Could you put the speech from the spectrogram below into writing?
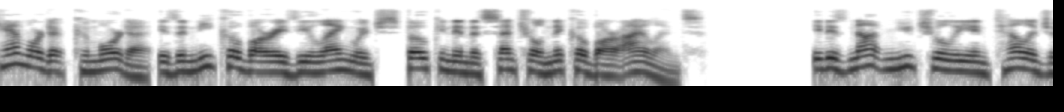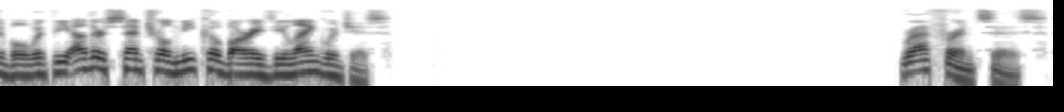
Kamorta, Kamorta is a Nicobarese language spoken in the central Nicobar Islands. It is not mutually intelligible with the other central Nicobarese languages. References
